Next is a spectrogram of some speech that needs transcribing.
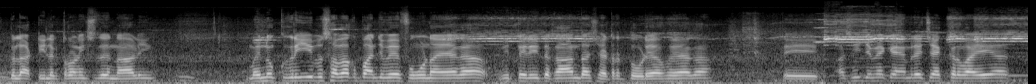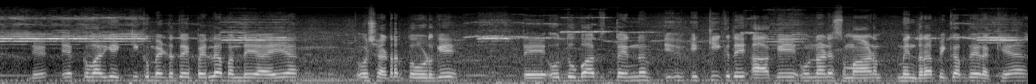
ਗੁਲਾਟੀ ਇਲੈਕਟ੍ਰੋਨਿਕਸ ਦੇ ਨਾਲ ਹੀ। ਮੈਨੂੰ ਕਰੀਬ ਸਵਾ ਕੁ ਪੰਜ ਵਜੇ ਫੋਨ ਆਇਆਗਾ ਵੀ ਤੇਰੀ ਦੁਕਾਨ ਦਾ ਸ਼ਟਰ ਤੋੜਿਆ ਹੋਇਆਗਾ। ਤੇ ਅਸੀਂ ਜਿਵੇਂ ਕੈਮਰੇ ਚੈੱਕ ਕਰਵਾਏ ਆ, ਤੇ ਇੱਕ ਵਾਰ 21 ਮਿੰਟ ਤੇ ਪਹਿਲਾਂ ਬੰਦੇ ਆਏ ਆ, ਉਹ ਸ਼ਟਰ ਤੋੜ ਗਏ। ਤੇ ਉਸ ਤੋਂ ਬਾਅਦ ਤਿੰਨ 21 ਤੇ ਆ ਕੇ ਉਹਨਾਂ ਨੇ ਸਮਾਨ ਮਹਿੰਦਰਾ ਪਿਕਅਪ ਤੇ ਰੱਖਿਆ।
